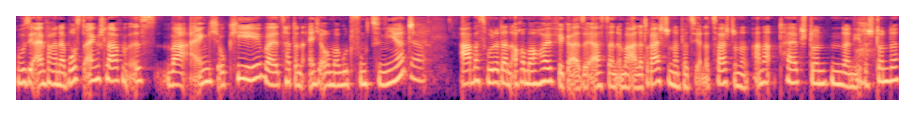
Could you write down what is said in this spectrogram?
wo sie einfach an der Brust eingeschlafen ist, war eigentlich okay, weil es hat dann eigentlich auch immer gut funktioniert. Ja. Aber es wurde dann auch immer häufiger. Also erst dann immer alle drei Stunden, dann plötzlich alle zwei Stunden, dann anderthalb Stunden, dann jede oh. Stunde.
